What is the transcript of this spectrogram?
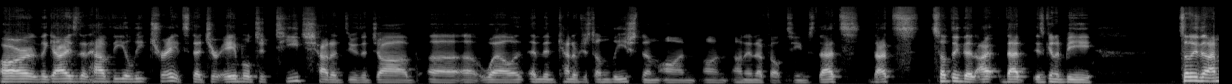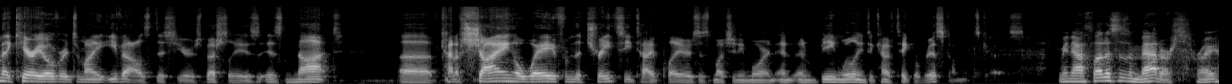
are the guys that have the elite traits that you're able to teach how to do the job uh, uh, well, and, and then kind of just unleash them on on on NFL teams. That's that's something that I that is going to be something that I'm going to carry over into my evals this year, especially is is not uh, kind of shying away from the traitsy type players as much anymore, and, and and being willing to kind of take a risk on those guys. I mean, athleticism matters, right?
